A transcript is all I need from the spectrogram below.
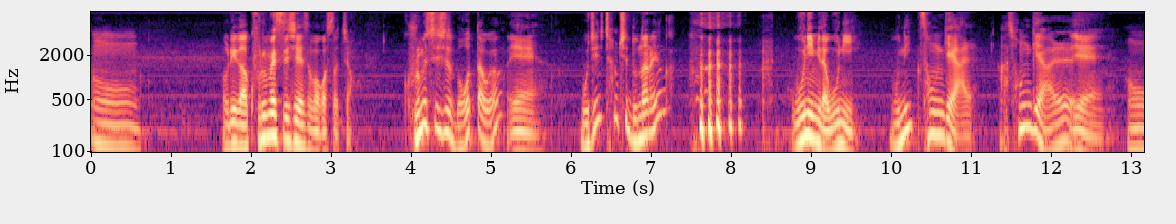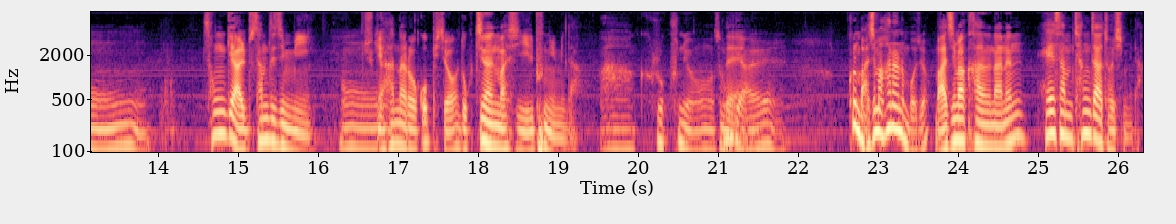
어, 우리가 구르메 스시에서 먹었었죠. 구르메 스시에서 먹었다고요? 예. 뭐지? 참치 눈알인가? 운입니다. 운이 무늬? 성게알. 아 성게알. 예. 어. 성게알도 삼대진미 어. 중에 하나로 꼽히죠. 녹진한 맛이 일품입니다. 아 그렇군요. 성게알. 그럼 마지막 하나는 뭐죠? 마지막 하나는 해삼 창자 젓입니다.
